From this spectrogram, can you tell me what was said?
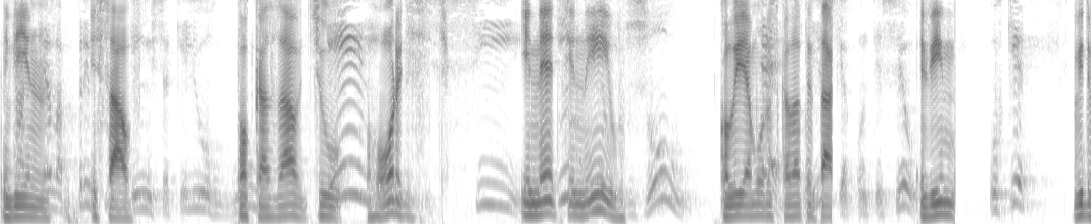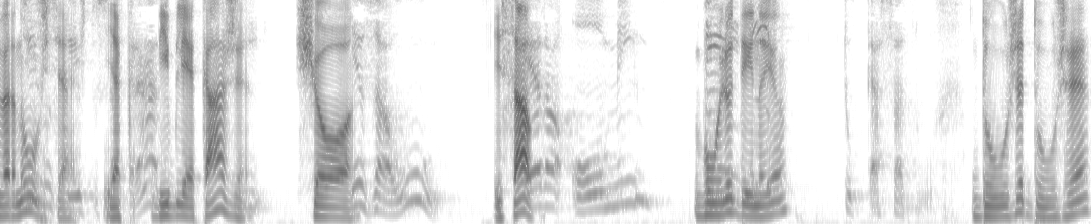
він Ісав показав цю гордість і не цінив, коли я можу сказати так, він відвернувся, як Біблія каже, що Ісав був людиною дуже дуже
